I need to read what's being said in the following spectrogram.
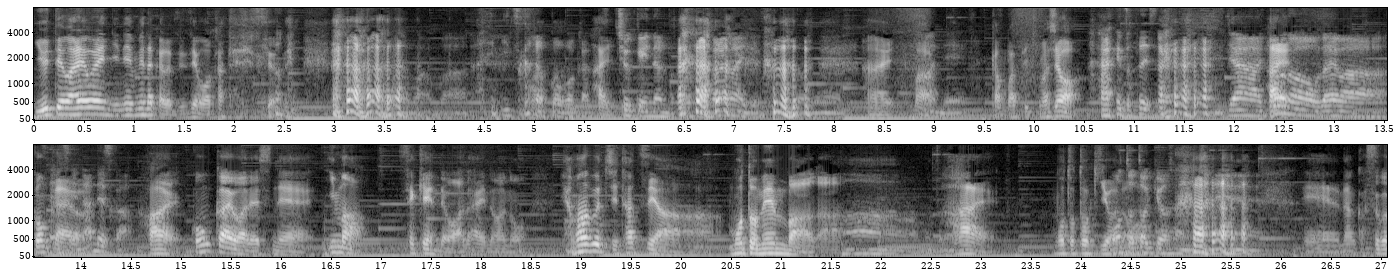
言うて我々2年目だから全然若手ですけどね。まあまあまあいつから分かる、はい。中継になるのか分からないです。けどもはい。まあまあね。頑張っていきましょはいそうですね。じゃあ今日のお題は今回は。何ですか？うはい。今回はですね今世間で話題のあの山口達也元メンバーがはい。元 TOKIO の。元 TOKIO さんね。えーなんかすご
